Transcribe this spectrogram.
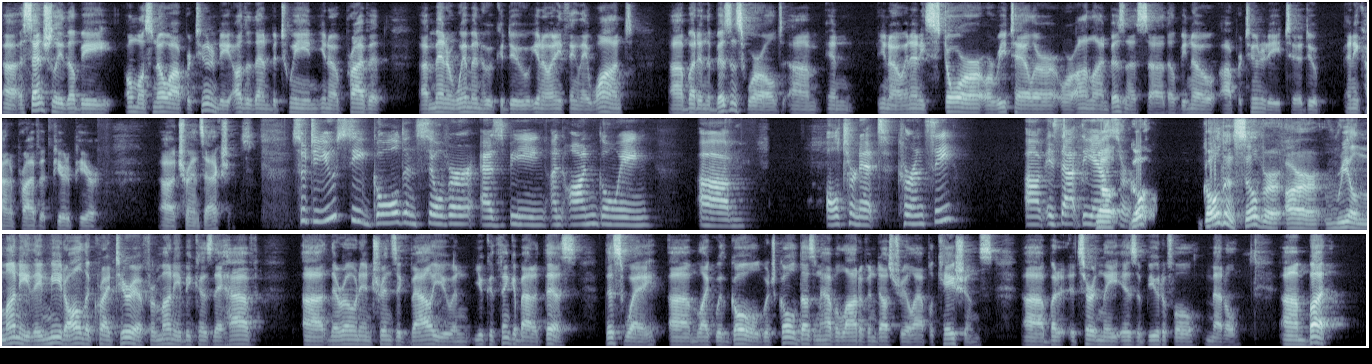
uh, essentially there'll be almost no opportunity other than between you know private uh, men or women who could do you know anything they want uh, but in the business world um, in you know in any store or retailer or online business uh, there'll be no opportunity to do any kind of private peer-to-peer uh, transactions so do you see gold and silver as being an ongoing um, alternate currency um, is that the answer? Well, gold, gold and silver are real money. They meet all the criteria for money because they have uh, their own intrinsic value. And you could think about it this this way, um, like with gold, which gold doesn't have a lot of industrial applications, uh, but it certainly is a beautiful metal. Um, but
